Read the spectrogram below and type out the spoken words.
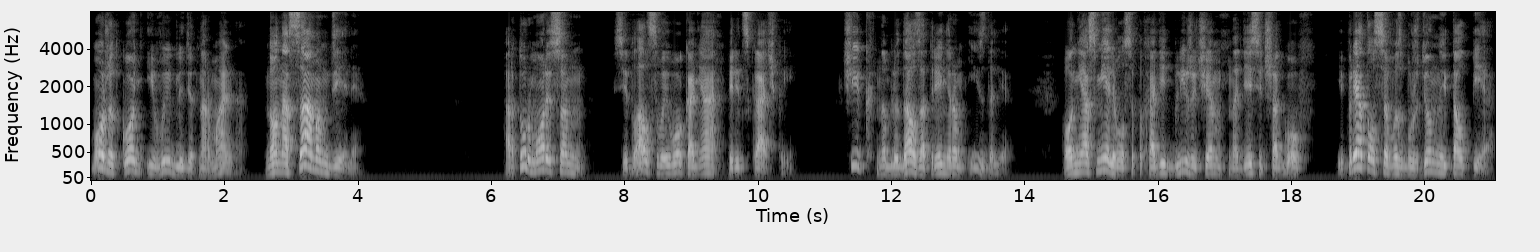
Может, конь и выглядит нормально, но на самом деле... Артур Моррисон седлал своего коня перед скачкой. Чик наблюдал за тренером издали. Он не осмеливался подходить ближе, чем на десять шагов, и прятался в возбужденной толпе,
